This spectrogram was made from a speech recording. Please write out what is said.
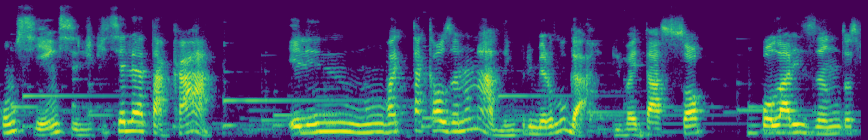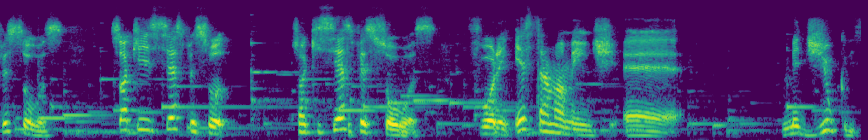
consciência de que se ele atacar, ele não vai estar tá causando nada, em primeiro lugar. Ele vai estar tá só polarizando as pessoas. Só que se as pessoas, só que se as pessoas forem extremamente é, medíocres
